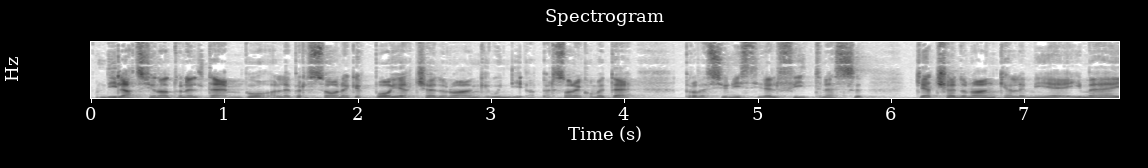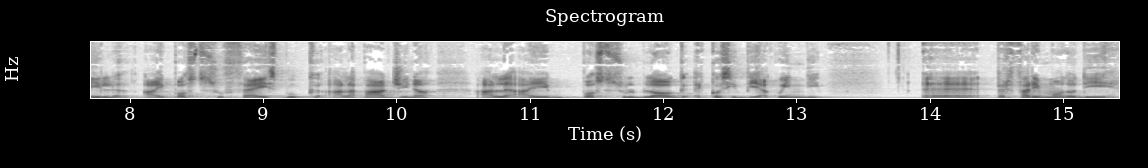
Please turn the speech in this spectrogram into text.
dilazionato nel tempo alle persone che poi accedono anche, quindi a persone come te, professionisti del fitness, che accedono anche alle mie email, ai post su Facebook, alla pagina, al, ai post sul blog e così via. Quindi eh, per fare in modo di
